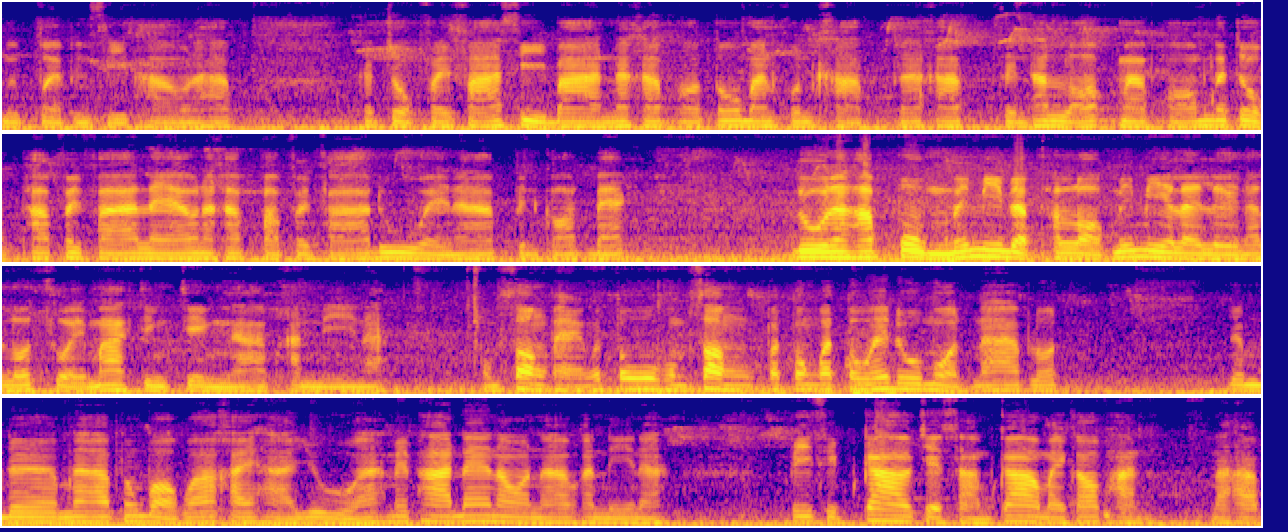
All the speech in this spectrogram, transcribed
มือเปิดเป็นสีเทานะครับ กระจกไฟฟ้า 4 บานนะครับออโต้บานคนขับนะครับเซ็นทรัลล็อกมาพร้อมกระจกพับไฟฟ้าแล้วนะครับ ปรับไฟฟ้าด้วยนะครับ เป็นกอดแบ็กดูนะครับ ปุ่มไม่มีแบบถลอกไม่มีอะไรเลยนะรถสวยมากจริง ๆ นะครับคันนี้นะผมส่องแผงประตู ผมส่องประตงประตูให้ดูหมดนะครับรถเดิมๆนะครับ ต้องบอกว่าใครหาอยู่นะไม่พลาดแน่นอนนะครับคันนี้นะปี 19 739ไมค์9,000นะครับ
